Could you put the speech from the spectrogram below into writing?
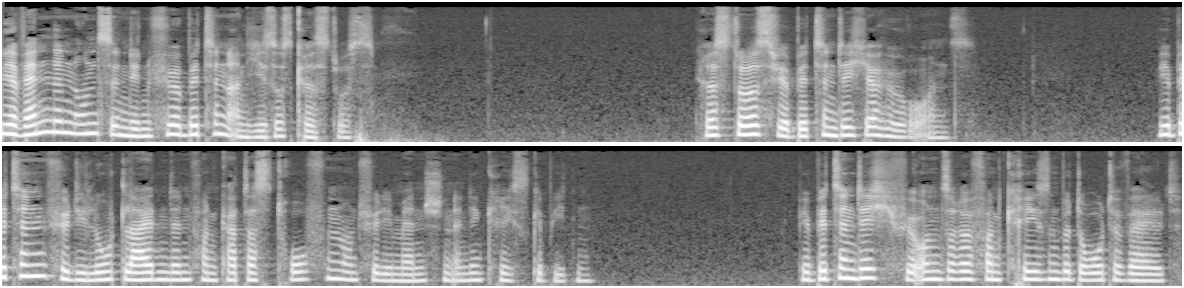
Wir wenden uns in den Fürbitten an Jesus Christus. Christus, wir bitten dich, erhöre uns. Wir bitten für die Notleidenden von Katastrophen und für die Menschen in den Kriegsgebieten. Wir bitten dich für unsere von Krisen bedrohte Welt.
